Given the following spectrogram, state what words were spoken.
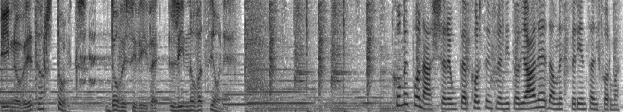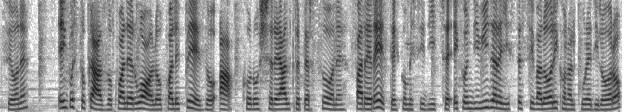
Innovators Talks, dove si vive l'innovazione. Come può nascere un percorso imprenditoriale da un'esperienza di formazione? E in questo caso quale ruolo, quale peso ha conoscere altre persone, fare rete, come si dice, e condividere gli stessi valori con alcune di loro?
